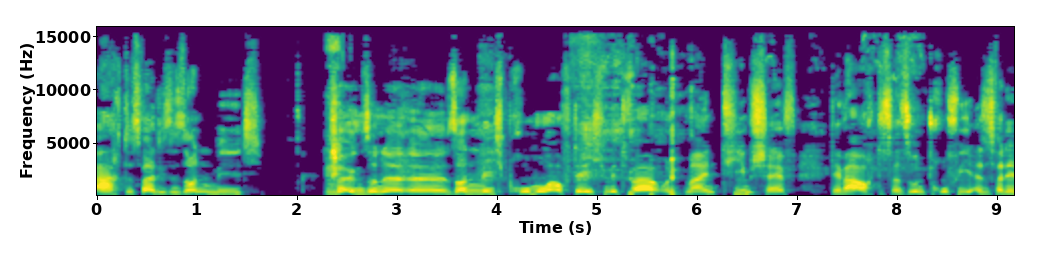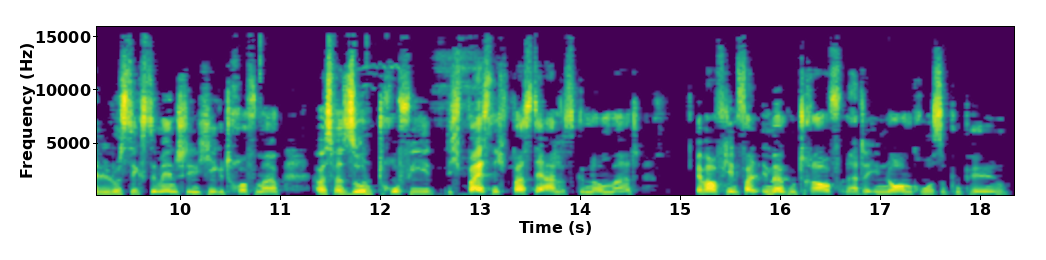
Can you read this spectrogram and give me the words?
Ach, das war diese Sonnenmilch. Das war irgend so eine äh, Sonnenmilch-Promo, auf der ich mit war. Und mein Teamchef, der war auch, das war so ein Trophy, also es war der lustigste Mensch, den ich je getroffen habe. Aber es war so ein Trophy, ich weiß nicht, was der alles genommen hat. Er war auf jeden Fall immer gut drauf und hatte enorm große Pupillen.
